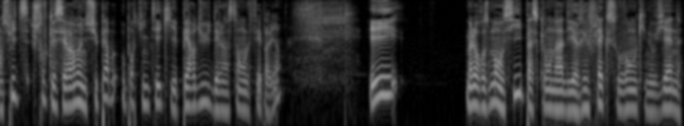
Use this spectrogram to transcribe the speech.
Ensuite, je trouve que c'est vraiment une superbe opportunité qui est perdue dès l'instant où on le fait pas bien. Et malheureusement aussi, parce qu'on a des réflexes souvent qui nous viennent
